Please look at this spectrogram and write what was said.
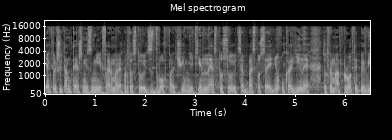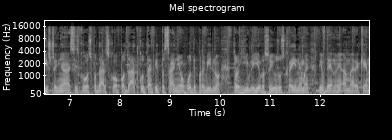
Як пишуть тамтешні змі, фермери протестують з двох причин, які не стосуються безпосередньо України, зокрема проти підвищення сільськогосподарського податку та підписання угоди про вільну торгівлю Євросоюзу з країнами Південної Америки.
